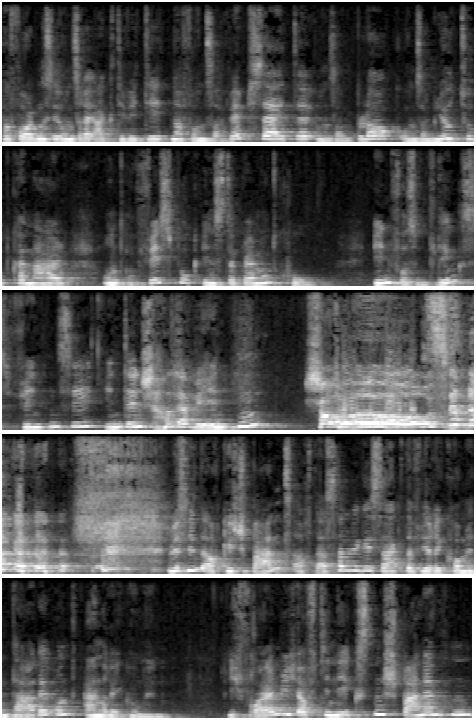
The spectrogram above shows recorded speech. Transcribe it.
verfolgen Sie unsere Aktivitäten auf unserer Webseite, unserem Blog, unserem YouTube-Kanal und auf Facebook, Instagram und Co. Infos und Links finden Sie in den schon erwähnten Shows. Wir sind auch gespannt, auch das haben wir gesagt, auf Ihre Kommentare und Anregungen. Ich freue mich auf die nächsten spannenden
